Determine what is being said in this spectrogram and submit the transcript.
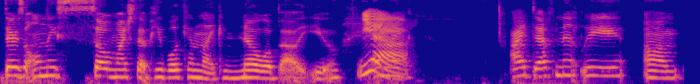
there's only so much that people can like know about you. Yeah, like, I definitely um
